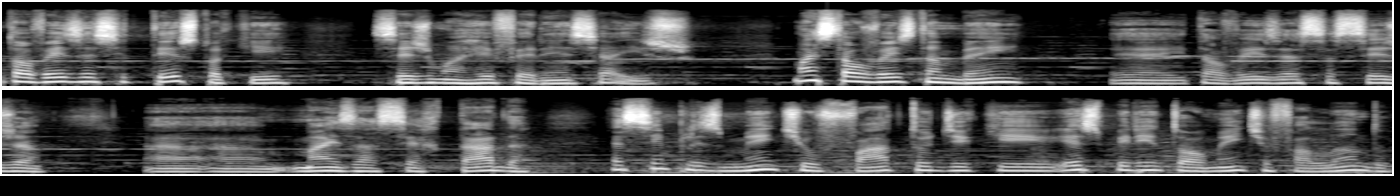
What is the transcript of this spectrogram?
talvez esse texto aqui seja uma referência a isso. Mas talvez também é, e talvez essa seja a, a mais acertada, é simplesmente o fato de que, espiritualmente falando,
